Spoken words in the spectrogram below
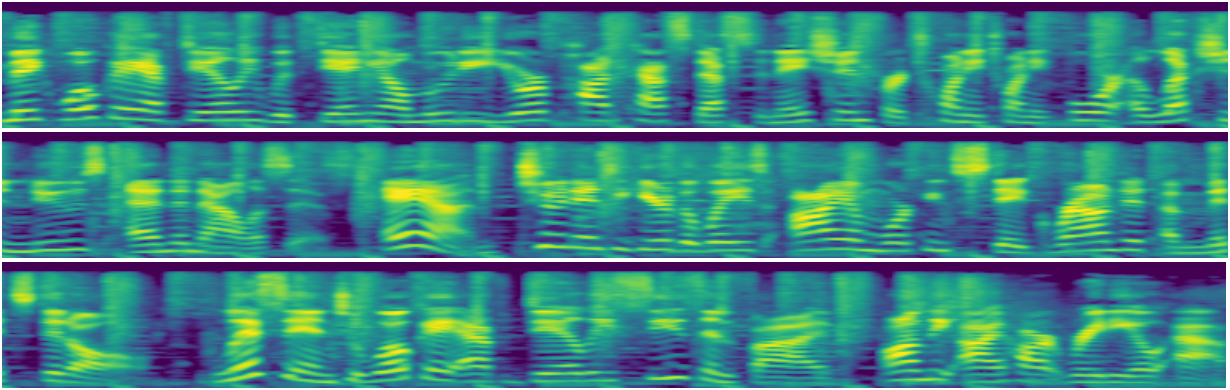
Make Woke AF Daily with Danielle Moody your podcast destination for 2024 election news and analysis. And tune in to hear the ways I am working to stay grounded amidst it all. Listen to Woke AF Daily Season 5 on the iHeartRadio app,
